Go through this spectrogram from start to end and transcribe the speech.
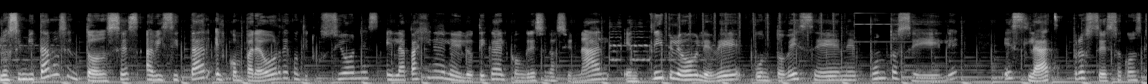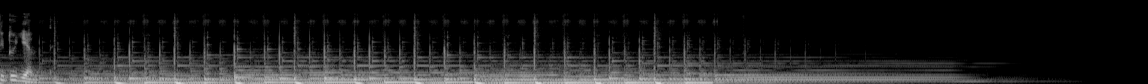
Los invitamos entonces a visitar el comparador de constituciones en la página de la Biblioteca del Congreso Nacional en www.bcn.cl slash proceso constituyente.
